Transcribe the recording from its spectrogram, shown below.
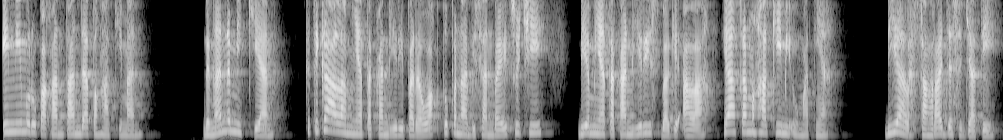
Ini merupakan tanda penghakiman. Dengan demikian, ketika Allah menyatakan diri pada waktu penabisan bait suci, dia menyatakan diri sebagai Allah yang akan menghakimi umatnya. Dialah sang raja sejati.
